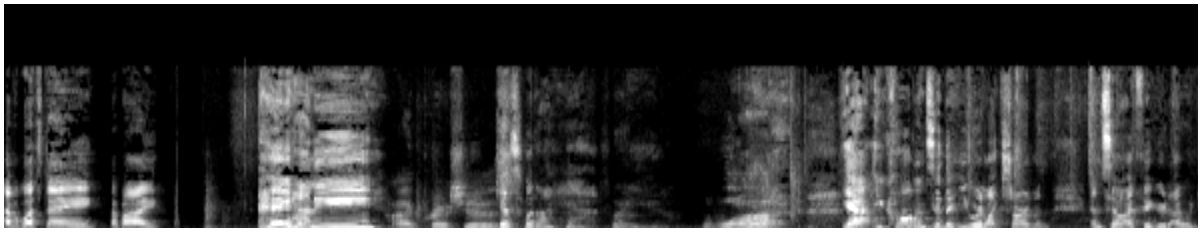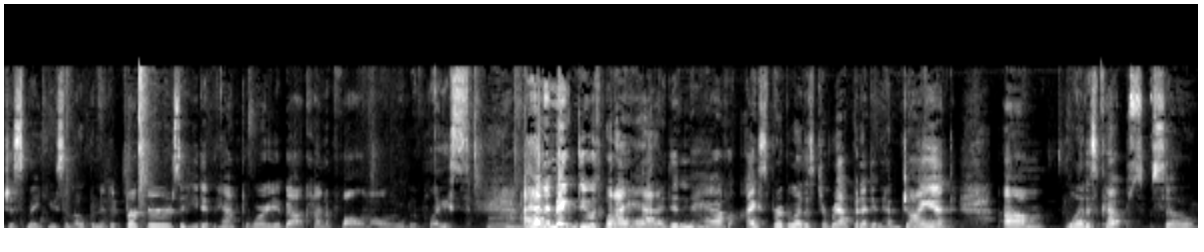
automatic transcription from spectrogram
Have a blessed day. Bye-bye. Hey, honey. Hi, precious. Guess what I have for you? What? Yeah, you called and said that you were like starving. And so I figured I would just make you some open-ended burgers that you didn't have to worry about kind of falling all over the place. I had to make do with what I had. I didn't have iceberg lettuce to wrap it. I didn't have giant um, lettuce cups. So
